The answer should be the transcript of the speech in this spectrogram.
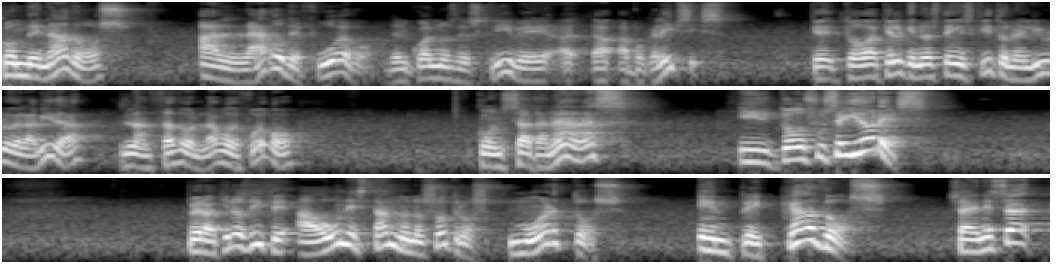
condenados al lago de fuego, del cual nos describe Apocalipsis. Que todo aquel que no esté inscrito en el libro de la vida, lanzado al lago de fuego, con Satanás y todos sus seguidores. Pero aquí nos dice, aún estando nosotros muertos en pecados, o sea, en esa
